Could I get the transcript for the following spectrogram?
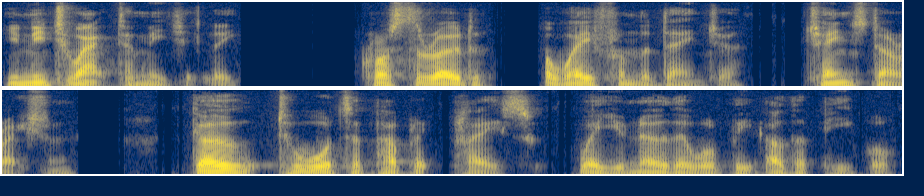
you need to act immediately. Cross the road away from the danger, change direction, Go towards a public place where you know there will be other people,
